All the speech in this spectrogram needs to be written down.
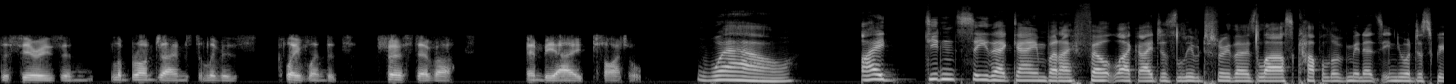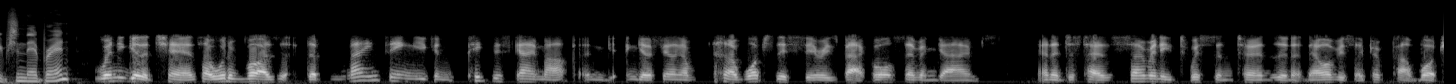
the series, and LeBron James delivers Cleveland its first ever NBA title. Wow. I didn't see that game, but I felt like I just lived through those last couple of minutes in your description there, Brent. When you get a chance, I would advise that the main thing you can pick this game up and, and get a feeling. I've, I've watched this series back, all seven games, and it just has so many twists and turns in it. Now, obviously, people can't watch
